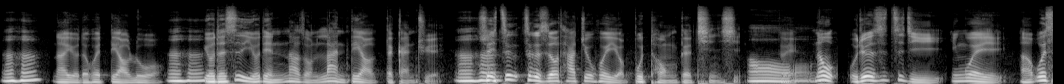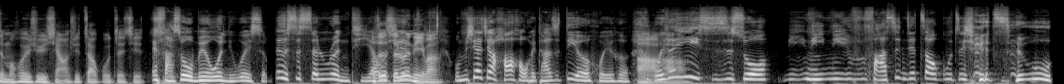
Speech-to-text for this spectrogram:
嗯哼，那有的会掉落，嗯哼，有的是有点那种烂掉的感觉，嗯哼，所以这这个时候它就会有不同的情形。哦，对，那我我觉得是自己因为呃为什么会去想要去照顾这些？哎，法师我没有问你为什么，那个是申论题啊，这是申论题吗？我们现在就要好好回答，是第二回合。我的意思是说，你你你法师你在照顾这些植物。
